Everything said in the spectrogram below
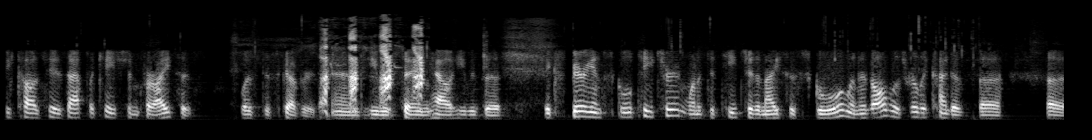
because his application for ISIS was discovered, and he was saying how he was a experienced school teacher and wanted to teach at an ISIS school, and it all was really kind of uh, uh,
